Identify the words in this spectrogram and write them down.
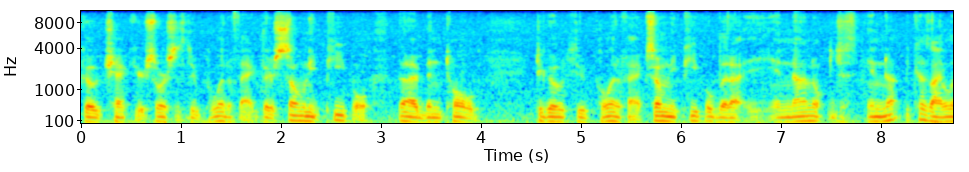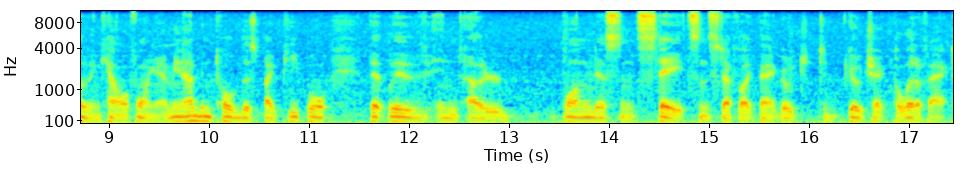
go check your sources through PolitiFact. There's so many people that I've been told to go through PolitiFact. So many people that I and not just and not because I live in California. I mean, I've been told this by people that live in other long distance states and stuff like that. Go to go check PolitiFact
